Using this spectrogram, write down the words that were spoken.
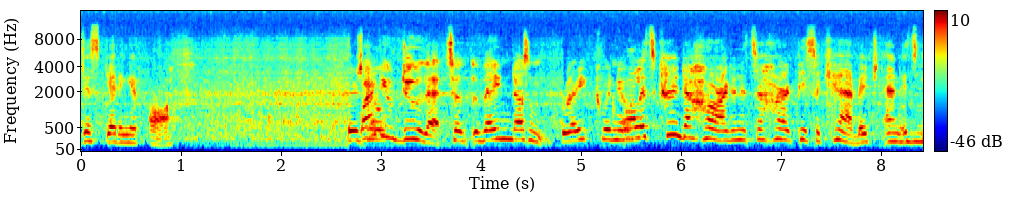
just getting it off? There's Why no, do you do that? So the vein doesn't break when you... Well, it's kind of hard, and it's a hard piece of cabbage, and it's Mm-hmm.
